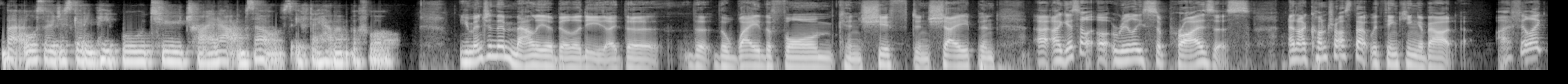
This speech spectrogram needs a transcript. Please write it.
but also just getting people to try it out themselves if they haven't before. You mentioned their malleability, like the the the way the form can shift and shape, and uh, I guess it really surprise us. And I contrast that with thinking about. I feel like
